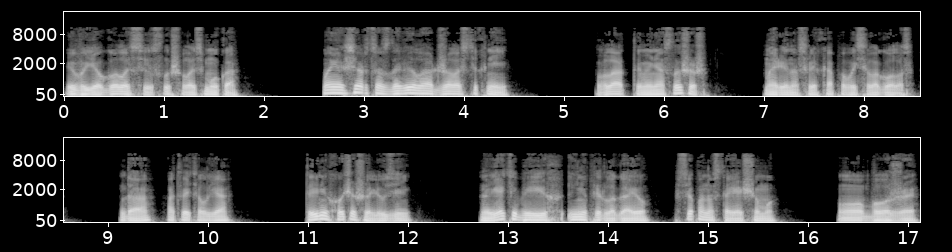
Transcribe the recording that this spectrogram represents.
и в ее голосе слышалась мука. Мое сердце сдавило от жалости к ней. «Влад, ты меня слышишь?» Марина слегка повысила голос. «Да», — ответил я. «Ты не хочешь иллюзий. Но я тебе их и не предлагаю. Все по-настоящему». «О, Боже!»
